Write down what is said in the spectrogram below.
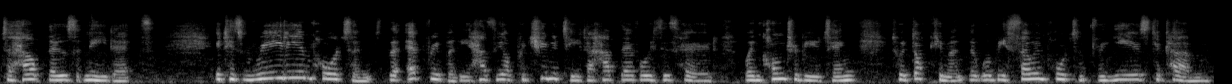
to help those that need it. It is really important that everybody has the opportunity to have their voices heard when contributing to a document that will be so important for years to come.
